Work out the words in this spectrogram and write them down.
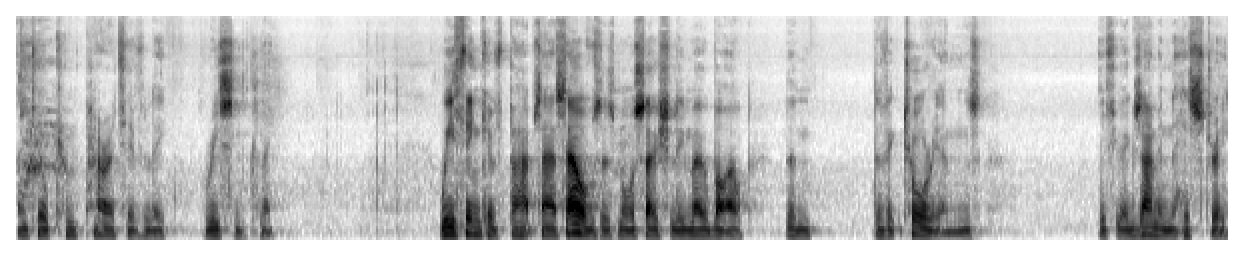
until comparatively recently. We think of perhaps ourselves as more socially mobile than the Victorians. If you examine the history,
